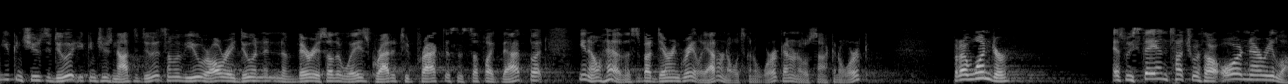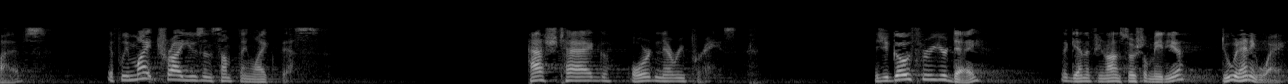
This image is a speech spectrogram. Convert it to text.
You can choose to do it. You can choose not to do it. Some of you are already doing it in various other ways, gratitude practice and stuff like that. But, you know, hell, this is about daring greatly. I don't know what's going to work. I don't know what's not going to work. But I wonder, as we stay in touch with our ordinary lives, if we might try using something like this. Hashtag ordinary praise. As you go through your day, Again, if you're not on social media, do it anyway.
